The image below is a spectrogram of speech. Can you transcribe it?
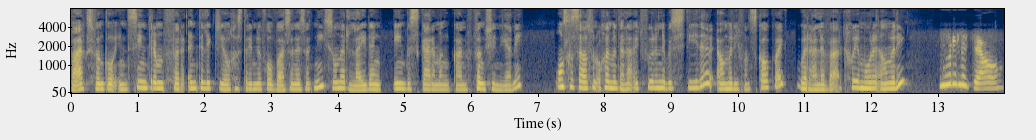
werkswinkel en sentrum vir intellektueel gestremde volwassenes wat nie sonder leiding en beskerming kan funksioneer nie. Ons gesels vanoggend met hulle uitvoerende bestuurder, Elmarie van Skalkwyk, oor hulle werk. Goeiemôre Elmarie. Môre Lisel.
